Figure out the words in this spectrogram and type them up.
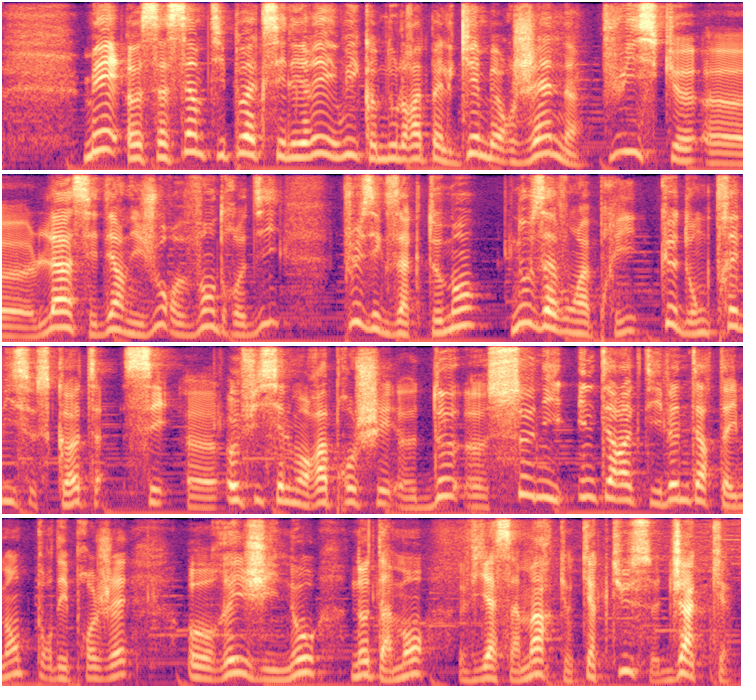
Mais euh, ça s'est un petit peu accéléré, et oui, comme nous le rappelle GamerGen, puisque euh, là, ces derniers jours, vendredi, plus exactement, nous avons appris que donc Travis Scott s'est euh, officiellement rapproché de Sony Interactive Entertainment pour des projets originaux, notamment via sa marque Cactus Jack.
